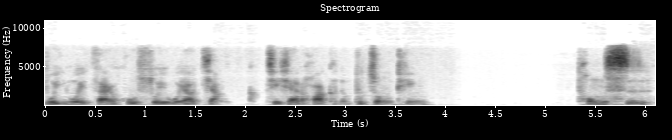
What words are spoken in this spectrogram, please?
我因为在乎，所以我要讲，接下来的话可能不中听。同时，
